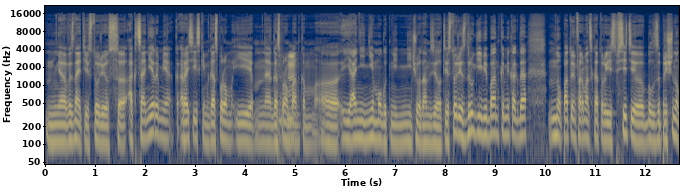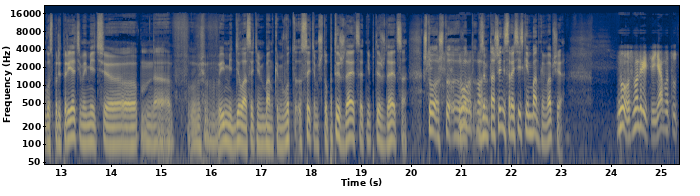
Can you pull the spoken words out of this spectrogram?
вы знаете историю с акционерами российскими, Газпром и Газпромбанком, mm-hmm. и они не могут могут ни, ничего там сделать. История с другими банками, когда, ну, по той информации, которая есть в сети, было запрещено госпредприятиям иметь, э, э, иметь дела с этими банками. Вот с этим что подтверждается, это не подтверждается? Что, что ну, вот, взаимоотношения с российскими банками вообще? Ну, смотрите, я бы тут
